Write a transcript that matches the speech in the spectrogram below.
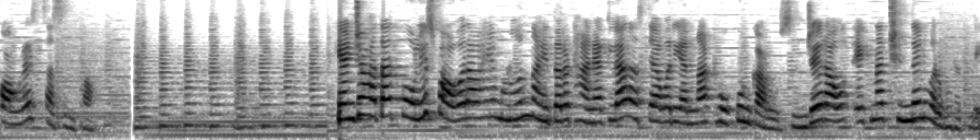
काँग्रेसचा संताप यांच्या हातात पोलीस पॉवर आहे म्हणून नाहीतर ठाण्यातल्या रस्त्यावर यांना ठोकून काढू. संजय राऊत एकनाथ शिंदेवर भडकले.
